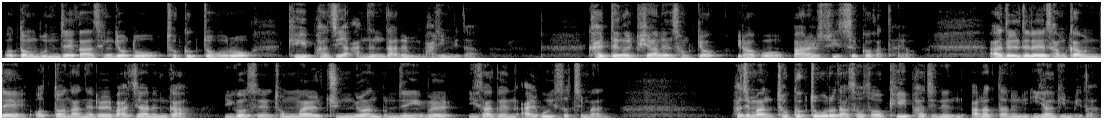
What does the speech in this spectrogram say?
어떤 문제가 생겨도 적극적으로 개입하지 않는다는 말입니다. 갈등을 피하는 성격이라고 말할 수 있을 것 같아요. 아들들의 삶 가운데 어떤 아내를 맞이하는가 이것은 정말 중요한 문제임을 이삭은 알고 있었지만 하지만 적극적으로 나서서 개입하지는 않았다는 이야기입니다.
